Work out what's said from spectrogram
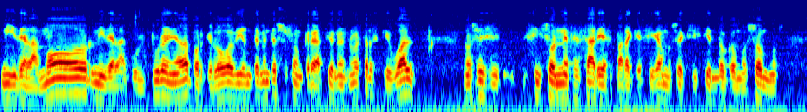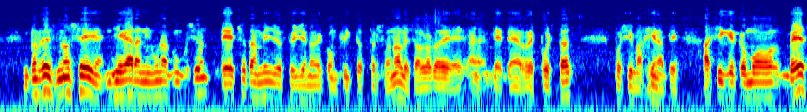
ni del amor, ni de la cultura, ni nada, porque luego evidentemente eso son creaciones nuestras que igual no sé si, si son necesarias para que sigamos existiendo como somos. Entonces no sé llegar a ninguna conclusión. De hecho, también yo estoy lleno de conflictos personales a la hora de tener respuestas pues imagínate. Así que como ves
